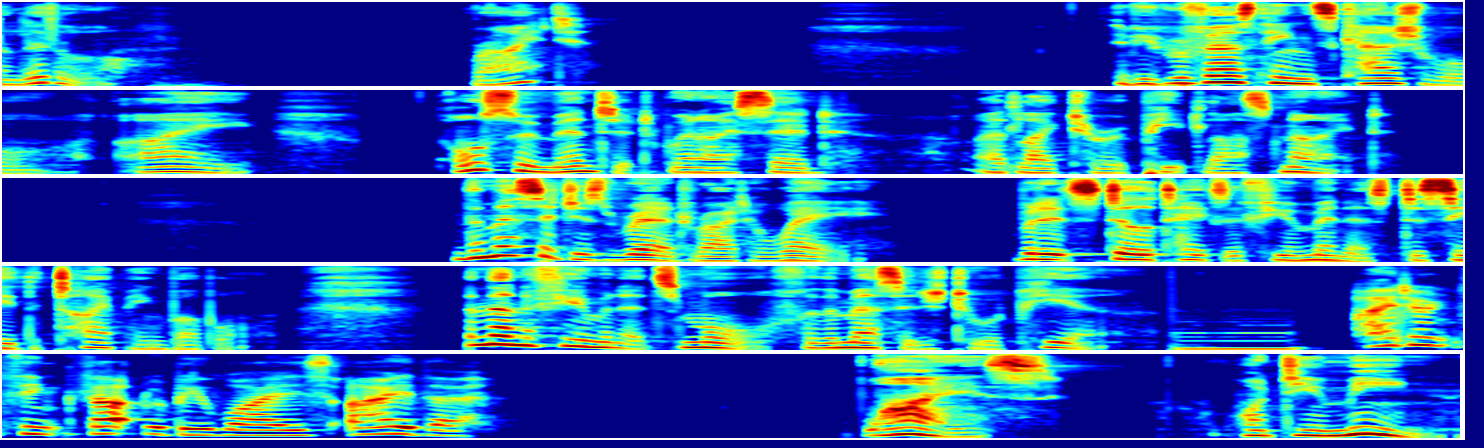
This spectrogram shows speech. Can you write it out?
a little. Right? If you prefer things casual, I also meant it when I said I'd like to repeat last night. The message is read right away, but it still takes a few minutes to see the typing bubble, and then a few minutes more for the message to appear. I don't think that would be wise either. Wise? What do you mean?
